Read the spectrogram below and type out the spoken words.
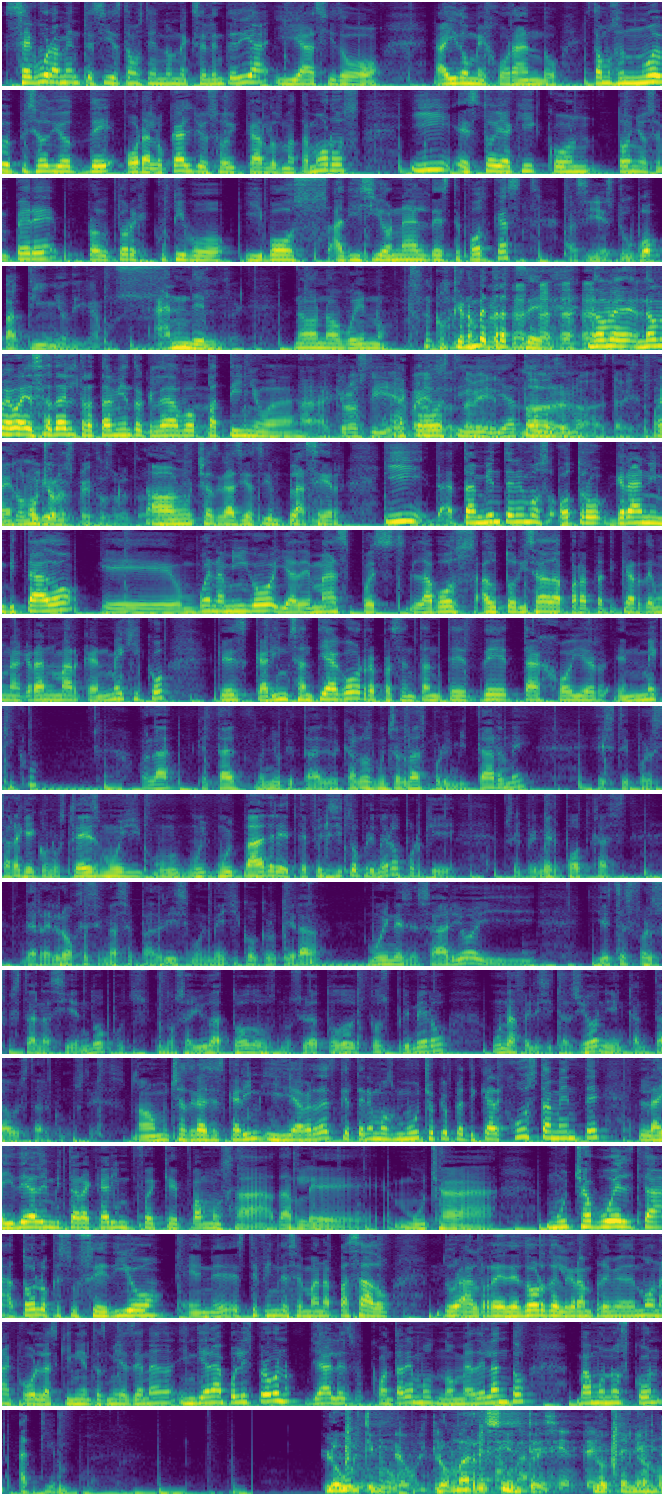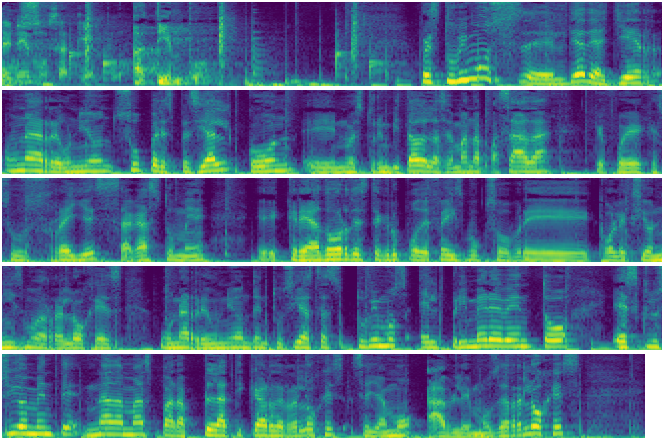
seguramente sí estamos teniendo un excelente día y ha sido ha ido mejorando. Estamos en un nuevo episodio de Hora Local. Yo soy Carlos Matamoros y estoy aquí con Toño Sempere, productor ejecutivo y voz adicional de este podcast. Así es, tu Bob Patiño, digamos. Ándele. No, no, bueno. Con que no me trates de. No me, no me vayas a dar el tratamiento que le da Bob Patiño a. A Krusty, a Krusty y a todos no, los no, demás. no, está bien. Bueno, Con mucho respeto, sobre todo. No, muchas gracias y un placer. Y también tenemos otro gran invitado, eh, un buen amigo y además, pues, la voz autorizada para platicar de una gran marca en México, que es Karim Santiago, representante de Tag Heuer en México. Hola, ¿qué tal? Toño, ¿qué tal? Carlos, muchas gracias por invitarme, este, por estar aquí con ustedes. Muy, muy, muy, padre. Te felicito primero porque pues, el primer podcast de relojes se me hace padrísimo en México. Creo que era muy necesario y, este esfuerzo que están haciendo pues, nos ayuda a todos, nos ayuda a todos. Entonces, primero, una felicitación y encantado de estar con ustedes. Muchas gracias, Karim. Y la verdad es que tenemos mucho que platicar. Justamente la idea de invitar a Karim fue que vamos a darle mucha, mucha vuelta a todo lo que sucedió en este fin de semana pasado alrededor del Gran Premio de Mónaco, las 500 millas de Indianápolis. Pero bueno, ya les contaremos, no me adelanto. Vámonos con A Tiempo. Lo último, lo más reciente, lo tenemos, a tiempo. Pues tuvimos eh, el día de ayer una reunión súper especial con eh, nuestro invitado de la semana pasada, que fue Jesús Reyes, Sagastume, eh, creador de este grupo de Facebook sobre coleccionismo de relojes, una reunión de entusiastas. Tuvimos el primer evento exclusivamente nada más para platicar de relojes, se llamó Hablemos de Relojes.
